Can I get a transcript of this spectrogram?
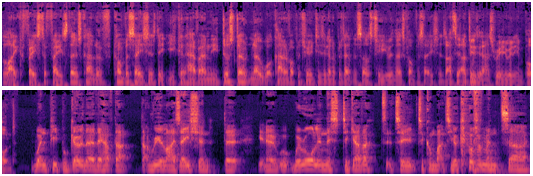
like face to face, those kind of conversations that you can have, and you just don't know what kind of opportunities are going to present themselves to you in those conversations. I, th- I do think that's really, really important. When people go there, they have that, that realization that, you know, we're all in this together to, to, to come back to your government uh,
